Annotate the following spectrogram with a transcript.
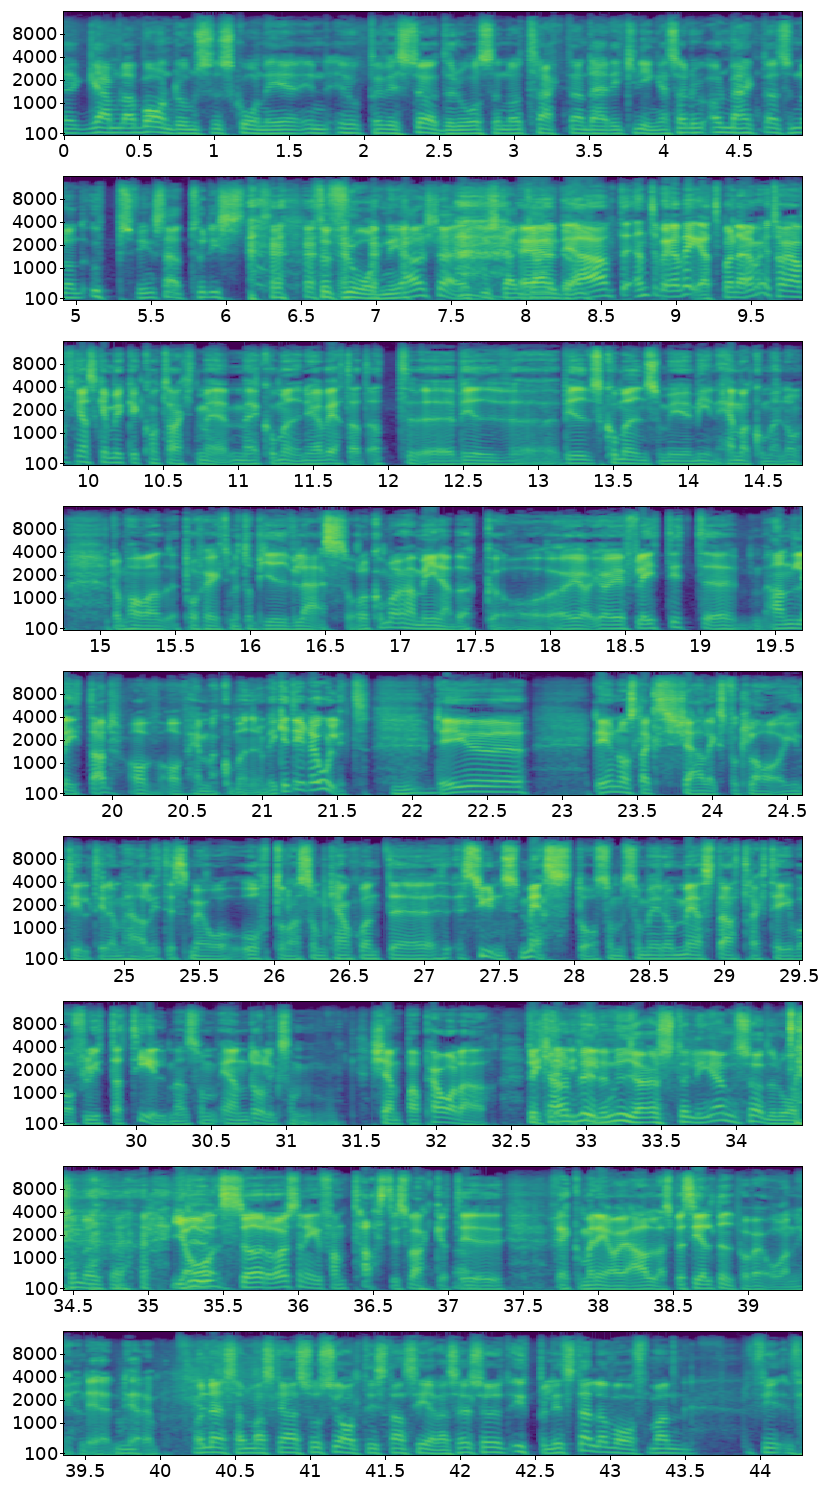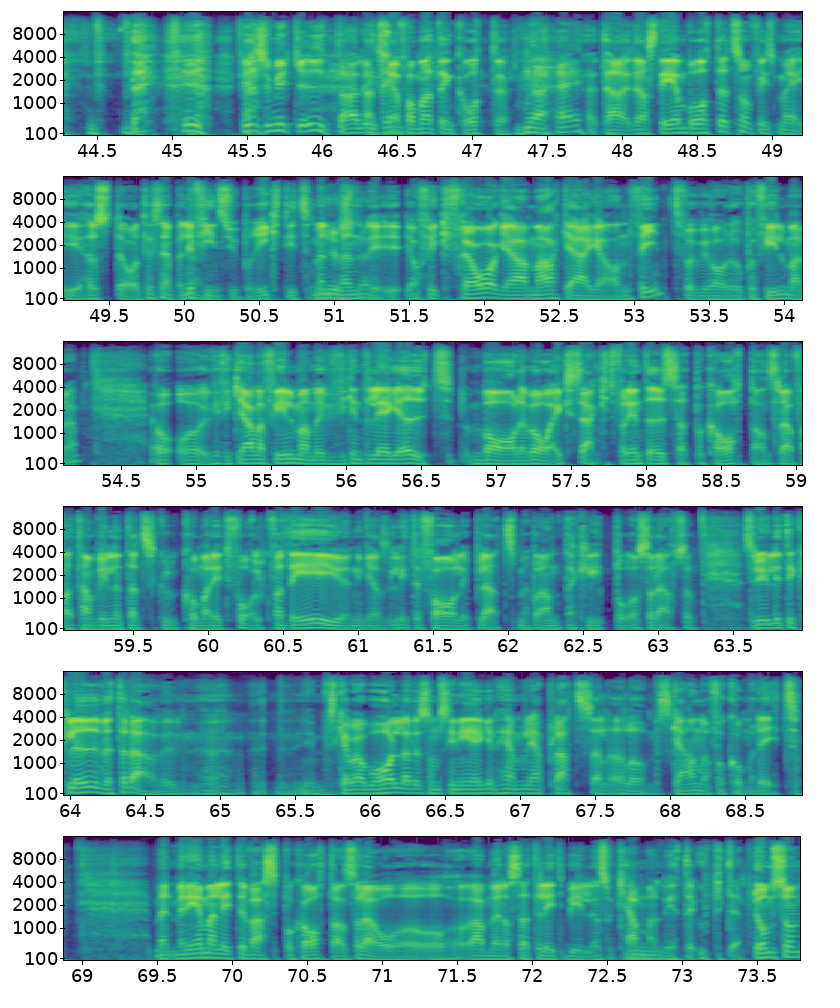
gamla barndomsskåne uppe vid Söderåsen och trakten där i kring. Alltså, har, du, har du märkt alltså, någon uppsving, så här, turistförfrågningar? så här, att du ska guida? Är inte, inte vad jag vet, men däremot har jag haft ganska mycket kontakt med, med kommunen. Jag vet att, att eh, Bjuv, eh, Bjuvs kommun, som är min hemmakommun, de, de har ett projekt som heter Bjuv läser och då kommer de ha mina böcker. Och jag, jag är flitigt eh, anlitad av, av hemmakommunen, vilket är roligt. Det är ju det är någon slags kärleksförklaring till, till de här lite små orterna som kanske inte syns mest då, som, som är de mest attraktiva att flytta till, men som ändå liksom kämpar på där. det Lite- kan lite bli det inåt. nya Österlen, Söderåsen. Ja, Söderåsen är fantastiskt vackert. Det rekommenderar jag alla, speciellt nu på våren. Det, det är det. Och nästan man ska socialt distansera sig så är det ett ypperligt ställe att vara för man det fin- finns så mycket yta. Där Liksom. träffar man inte en kotte. Nej. Där, där stenbrottet som finns med i höståret till exempel, det finns ju på riktigt. Men, men jag fick fråga markägaren fint, för vi var där uppe och filmade. Och, och vi fick gärna filma, men vi fick inte lägga ut var det var exakt, för det är inte utsatt på kartan. Så därför att han ville inte att det skulle komma dit folk. För det är ju en ganska, lite farlig plats med branta klippor och sådär. Så, så det är lite kluvet det där. Ska man behålla det som sin egen hemliga plats eller, eller ska andra få komma dit? Men, men är man lite vass på kartan sådär och, och använder satellitbilden så kan man leta upp det. De som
